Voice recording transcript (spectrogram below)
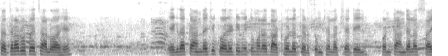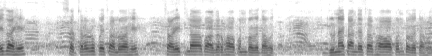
सतरा रुपये चालू आहे. एकदा कांद्याची क्वालिटी मी तुम्हाला दाखवलं तर तुमच्या लक्षात येईल पण कांद्याला साईज आहे. सतरा रुपये चालू आहे. चाळीतला बाजारभाव आपण बघत आहोत. जुन्या कांद्याचा भाव आपण बघत आहोत.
